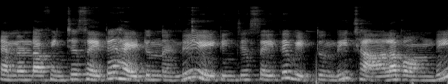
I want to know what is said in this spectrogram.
టెన్ అండ్ హాఫ్ ఇంచెస్ అయితే హైట్ ఉందండి. ఎయిట్ ఇంచెస్ అయితే విత్ ఉంది. చాలా బాగుంది.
